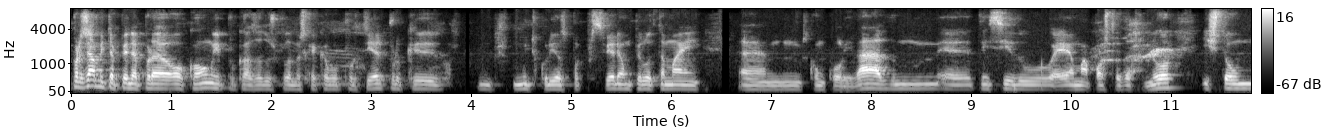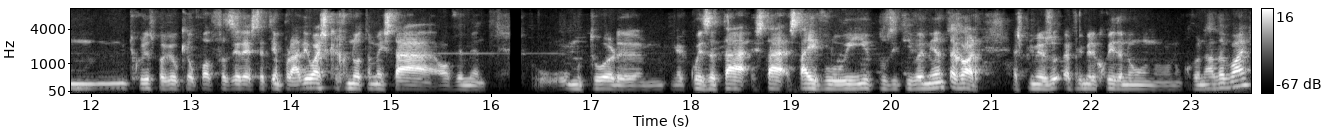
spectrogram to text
Para já muita pena para Ocon e por causa dos problemas que acabou por ter, porque muito curioso para perceber, é um piloto também um, com qualidade, é, tem sido, é uma aposta da Renault e estou muito curioso para ver o que ele pode fazer esta temporada. Eu acho que a Renault também está, obviamente, o motor, a coisa está, está, está a evoluir positivamente. Agora, as primeiras, a primeira corrida não, não, não correu nada bem.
